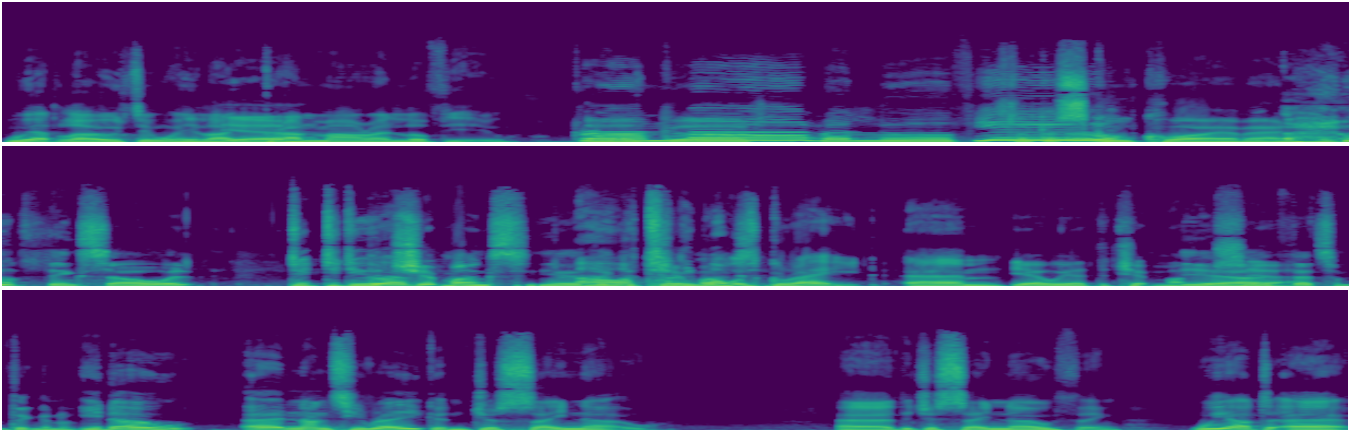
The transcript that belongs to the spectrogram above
We had loads, didn't we? Like Yeah. Grandma, I love you. Oh, Grandma, God. I love you. It's like a school choir, man. I don't think so. What, Did, did you? the uh, chipmunks? You know, oh, like I'll the tell you what was great. Um, Yeah, we had the chipmunks. Yeah, Yeah, that's I'm thinking. You know, uh, Nancy Reagan, just say no. Uh, the just say no thing. We had uh,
